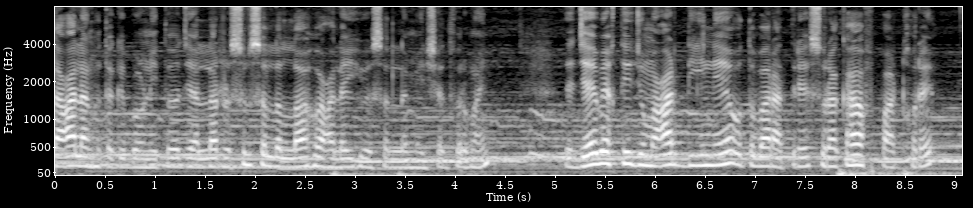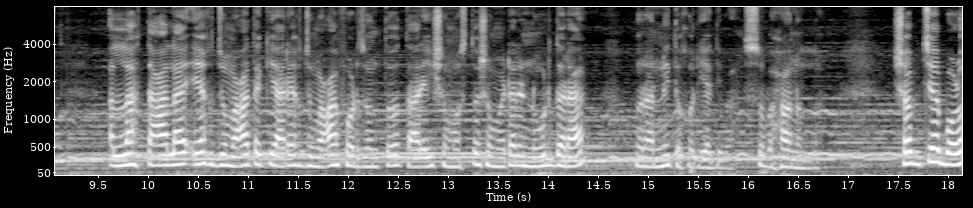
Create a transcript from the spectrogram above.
তালাহ থেকে বর্ণিত যে আল্লাহ রসুল সাল্লাহ আলাইহি ওসাল্লাম ইরশাদ ফরমাইন যে ব্যক্তি জুমার দিনে অথবা রাত্রে সুরাকাহাফ পাঠ করে, আল্লাহ তালা এক জুমা থেকে আরেক জুমা পর্যন্ত তার এই সমস্ত সময়টার নূর দ্বারা নূরান্বিত করিয়া দিবা। সুবাহান আল্লাহ সবচেয়ে বড়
